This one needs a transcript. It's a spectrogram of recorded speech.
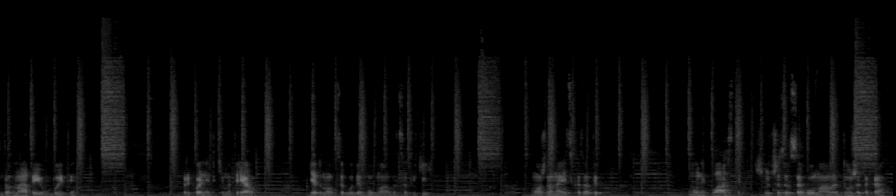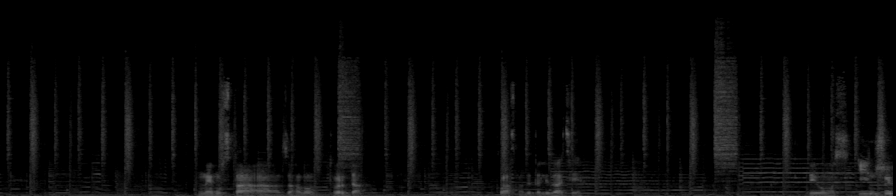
догнати і вбити. Прикольний такий матеріал. Я думав, це буде гума, але це такий, можна навіть сказати, ну не пластик, швидше за все гума, але дуже така не густа, а загалом тверда. Класна деталізація. Дивимось інших.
